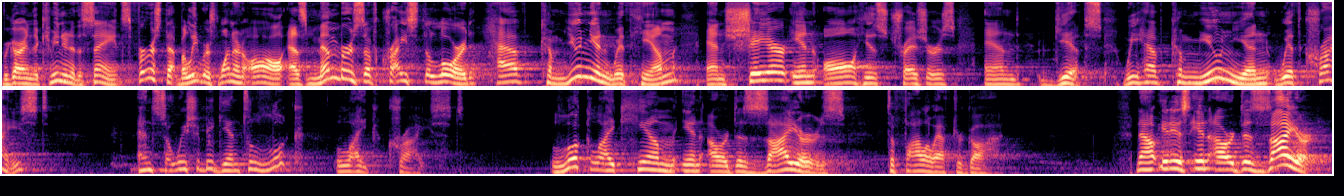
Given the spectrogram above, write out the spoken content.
regarding the communion of the saints first, that believers, one and all, as members of Christ the Lord, have communion with Him and share in all His treasures and gifts. We have communion with Christ, and so we should begin to look like Christ. Look like Him in our desires to follow after God. Now, it is in our desire.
